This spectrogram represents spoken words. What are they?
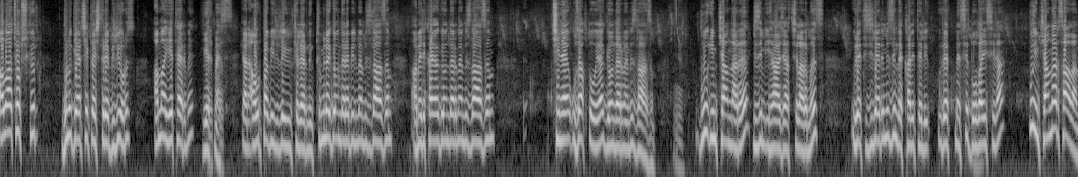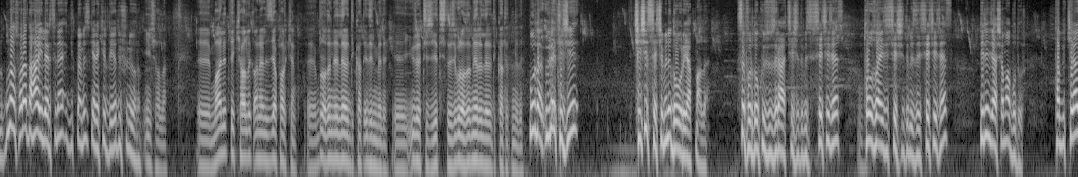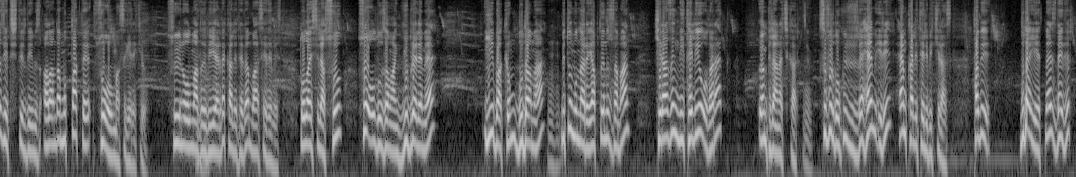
Allah'a çok şükür bunu gerçekleştirebiliyoruz ama yeter mi? Yetmez. Yetmez. Yani Avrupa Birliği ülkelerinin tümüne gönderebilmemiz lazım. Amerika'ya göndermemiz lazım. Çin'e, Uzak Doğu'ya göndermemiz lazım. Evet. Bu imkanları bizim ihracatçılarımız üreticilerimizin de kaliteli üretmesi dolayısıyla bu imkanlar sağlandı. Bundan sonra daha ilerisine gitmemiz gerekir diye düşünüyorum. İnşallah. E, maliyet ve karlılık analizi yaparken e, burada nelere dikkat edilmeli? E, üretici, yetiştirici burada nerelere dikkat etmeli? Burada üretici çeşit seçimini doğru yapmalı. 0900 lira çeşidimizi seçeceğiz. Tozlayıcı çeşidimizi seçeceğiz. Birinci aşama budur. Tabii kiraz yetiştirdiğimiz alanda mutlak da su olması gerekiyor. Suyun olmadığı bir yerde kaliteden bahsedemeyiz. Dolayısıyla su, su olduğu zaman gübreleme, iyi bakım, budama, bütün bunları yaptığınız zaman kirazın niteliği olarak ön plana çıkar. Evet. 0900'de hem iri hem kaliteli bir kiraz. Tabii bu da yetmez. Nedir?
